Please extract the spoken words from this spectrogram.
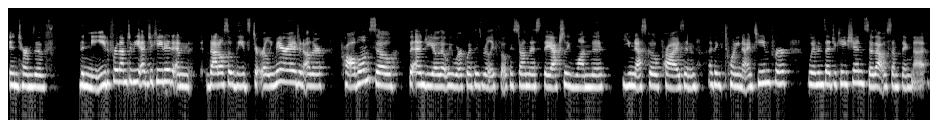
in terms of the need for them to be educated. And that also leads to early marriage and other problems. So the NGO that we work with is really focused on this. They actually won the UNESCO prize in, I think, 2019 for women's education. So that was something that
